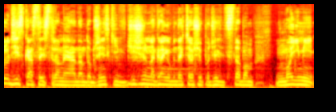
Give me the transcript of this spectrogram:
ludziska, z tej strony Adam Dobrzyński. W dzisiejszym nagraniu będę chciał się podzielić z Tobą moimi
